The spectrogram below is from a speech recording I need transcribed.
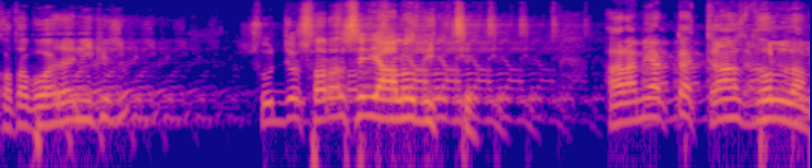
কথা বোঝা যায়নি কিছু? সূর্য সরাসরি আলো দিচ্ছে। আর আমি একটা কাঁচ ধরলাম।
